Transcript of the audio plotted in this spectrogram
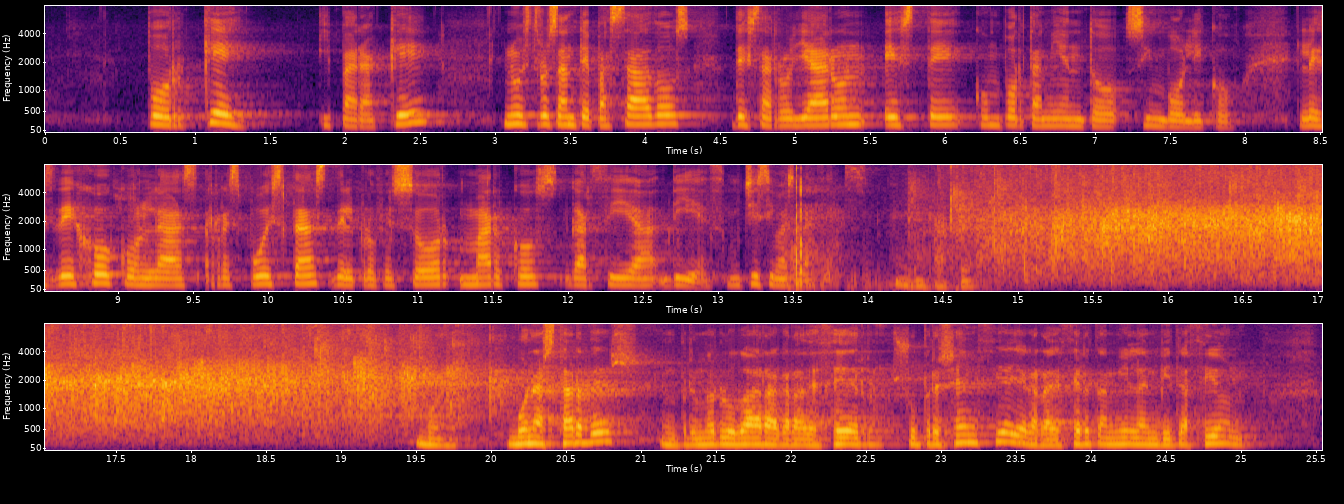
¿Por qué y para qué nuestros antepasados desarrollaron este comportamiento simbólico? Les dejo con las respuestas del profesor Marcos García Díez. Muchísimas gracias. buenas tardes. En primer lugar, agradecer su presencia y agradecer también la invitación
